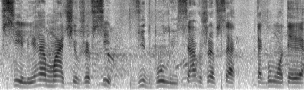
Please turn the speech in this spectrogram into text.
всі ліги. Матчі вже всі відбулися, вже все, так би мовити,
